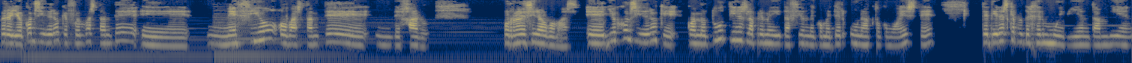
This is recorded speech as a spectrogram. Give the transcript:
pero yo considero que fue bastante eh, necio o bastante mm, dejado por no decir algo más. Eh, yo considero que cuando tú tienes la premeditación de cometer un acto como este, te tienes que proteger muy bien también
